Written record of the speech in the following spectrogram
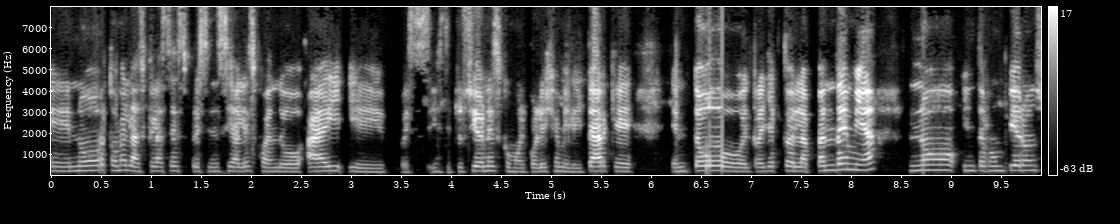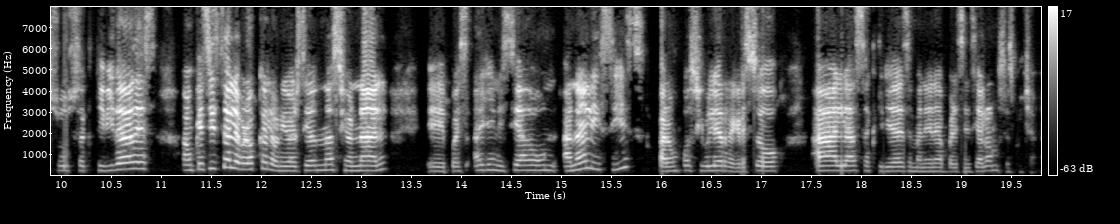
eh, no retome las clases presenciales cuando hay eh, pues, instituciones como el Colegio Militar que en todo el trayecto de la pandemia no interrumpieron sus actividades, aunque sí celebró que la Universidad Nacional eh, pues haya iniciado un análisis para un posible regreso a las actividades de manera presencial. Vamos a escuchar.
